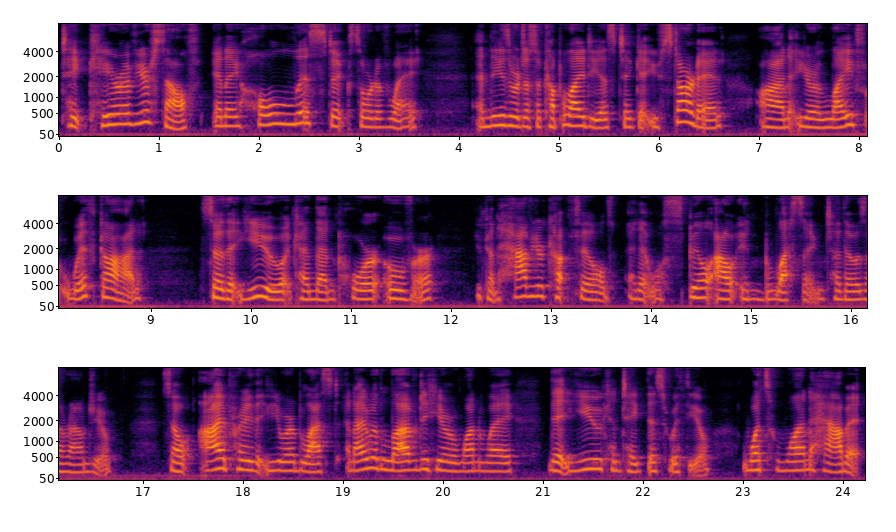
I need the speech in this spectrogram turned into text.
take care of yourself in a holistic sort of way. And these were just a couple ideas to get you started on your life with God so that you can then pour over you can have your cup filled and it will spill out in blessing to those around you. So I pray that you are blessed, and I would love to hear one way that you can take this with you. What's one habit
